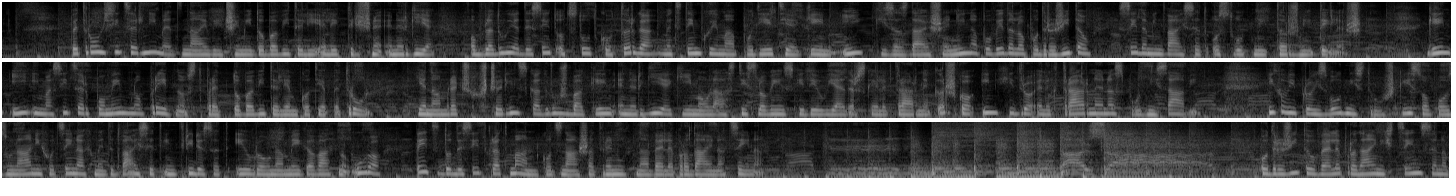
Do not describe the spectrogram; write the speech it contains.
Petrol sicer ni med največjimi dobavitelji električne energije, obvladuje 10 odstotkov trga, medtem ko ima podjetje GNI, ki za zdaj še ni napovedalo podražitev, 27 odstotni tržni delež. GNI ima sicer pomembno prednost pred dobaviteljem kot je Petrol je namreč hčerinska družba Gen Energije, ki ima v lasti slovenski del jedrske elektrarne Krško in hidroelektrarne na spodnji Savi. Njihovi proizvodni stroški so po zunanjih ocenah med 20 in 30 evrov na megavatno uro, 5 do 10 krat manj kot znaša trenutna veleprodajna cena. Podražitev veleprodajnih cen se na,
